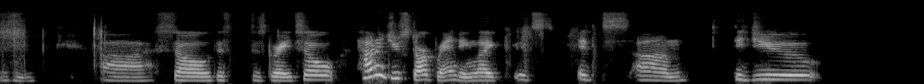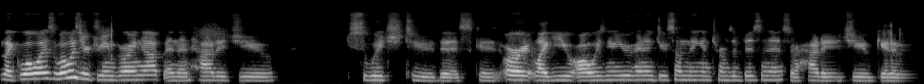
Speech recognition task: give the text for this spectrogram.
Mm-hmm. Uh, so this, this is great. So how did you start branding? Like it's it's um did you like what was what was your dream growing up and then how did you switch to this cuz or like you always knew you were going to do something in terms of business or how did you get a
